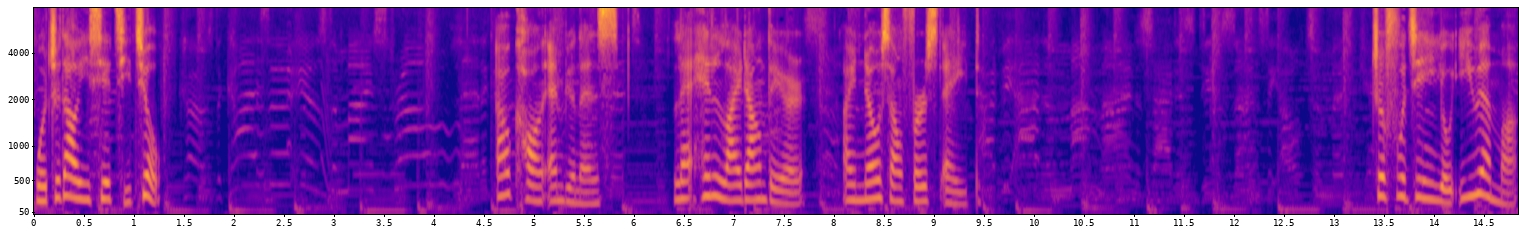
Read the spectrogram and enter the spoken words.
我知道一些急救。I'll call an ambulance. Let him lie down there. I know some first aid. 这附近有医院吗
